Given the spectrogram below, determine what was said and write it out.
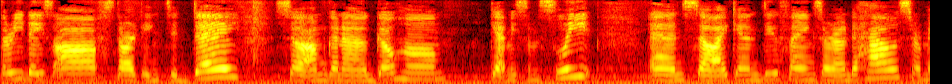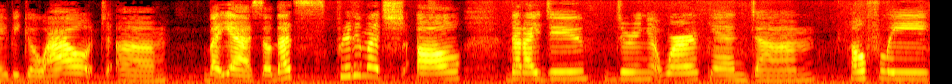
three days off starting today. So I'm gonna go home get me some sleep and so I can do things around the house or maybe go out. Um, but yeah so that's pretty much all that I do during at work and um, hopefully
